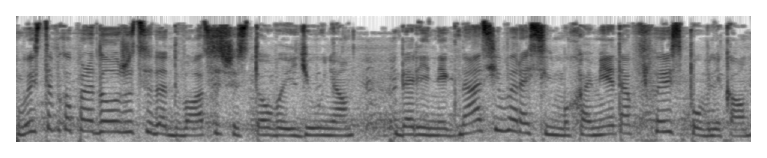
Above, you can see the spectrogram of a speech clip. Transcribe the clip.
Выставка продолжится до 26 июня. Дарина Игнатьева, Расиль Мухаметов, Республика.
